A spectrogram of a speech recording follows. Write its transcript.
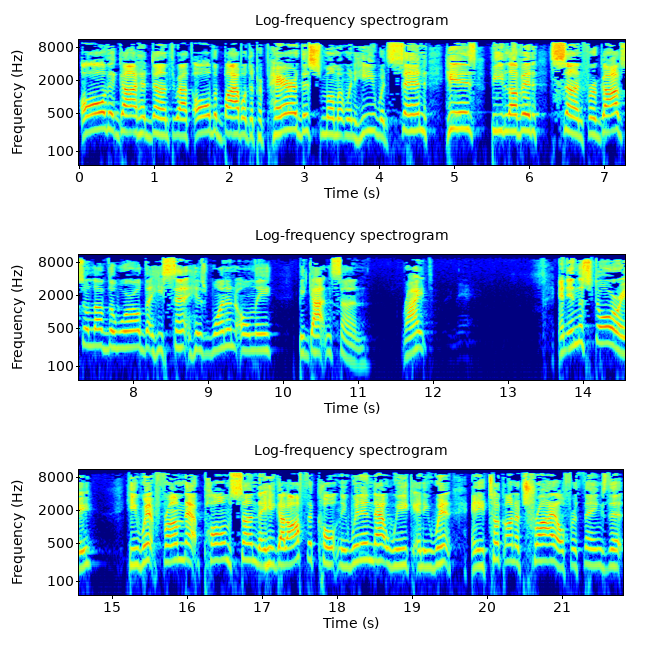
all that God had done throughout all the Bible to prepare this moment when He would send His beloved Son. For God so loved the world that He sent His one and only begotten Son. Right? And in the story, he went from that Palm Sunday, he got off the colt and he went in that week and he went and he took on a trial for things that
